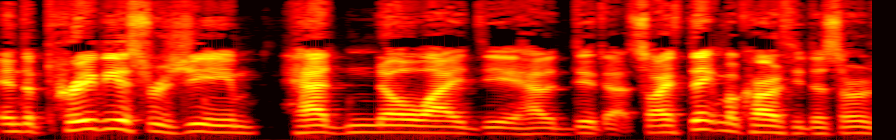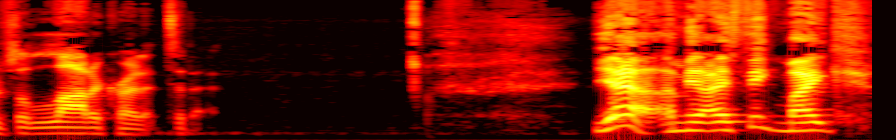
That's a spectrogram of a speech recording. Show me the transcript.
In the previous regime, had no idea how to do that. So I think McCarthy deserves a lot of credit today. Yeah, I mean, I think Mike,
